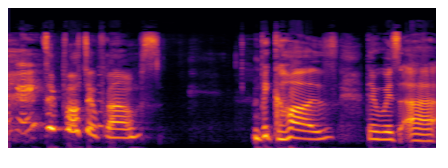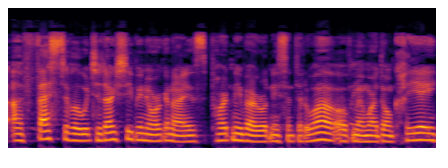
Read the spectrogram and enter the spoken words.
okay. to Port-au-Prince because there was a, a, festival which had actually been organized partly by Rodney Saint-Éloi of. Mémoire d'Encrier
